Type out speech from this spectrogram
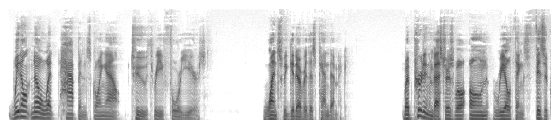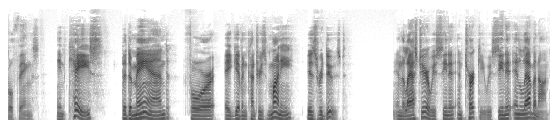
We don't know what happens going out two, three, four years once we get over this pandemic. But prudent investors will own real things, physical things, in case the demand for a given country's money is reduced. In the last year, we've seen it in Turkey, we've seen it in Lebanon.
